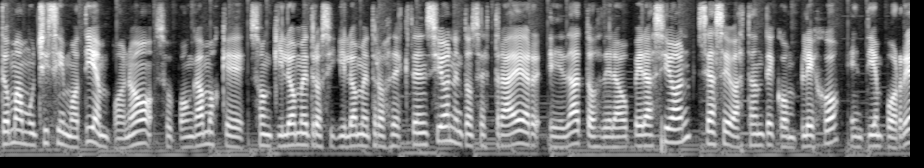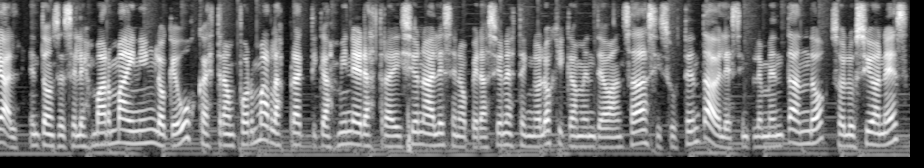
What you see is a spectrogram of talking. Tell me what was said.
toma muchísimo tiempo, ¿no? Supongamos que son kilómetros y kilómetros de extensión, entonces traer eh, datos de la operación se hace bastante complejo en tiempo real. Entonces el Smart Mining lo que busca es transformar las prácticas mineras tradicionales en operaciones tecnológicamente avanzadas y sustentables, implementando soluciones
